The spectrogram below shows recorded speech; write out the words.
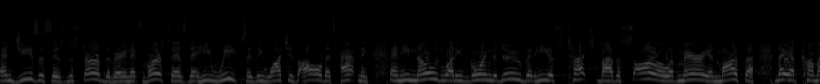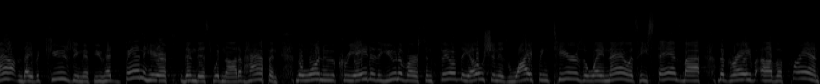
and Jesus is disturbed. The very next verse says that he weeps as he watches all that's happening, and he knows what he's going to do, but he is touched by the sorrow of Mary and Martha Martha, they have come out and they've accused him. If you had been here, then this would not have happened. The one who created the universe and filled the ocean is wiping tears away now as he stands by the grave of a friend.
